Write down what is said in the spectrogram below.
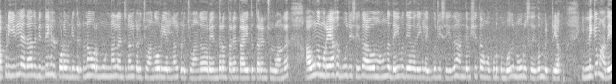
அப்படி இல்லை ஏதாவது வித்தைகள் போட வேண்டியது இருக்குன்னா ஒரு மூணு நாள் அஞ்சு நாள் கழிச்சு வாங்க ஒரு ஏழு நாள் கழிச்சு வாங்க ஒரு எந்திரம் தரேன் தாயத்து தரேன்னு சொல்லுவாங்க. அவங்க முறையாக பூஜை செய்து அவங்க அவங்க தெய்வ தேவதைகளை பூஜை செய்து அந்த விஷயத்தை அவங்க கொடுக்கும்போது நூறு சதவீதம் வெற்றியாகும். இன்றைக்கும் அதே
